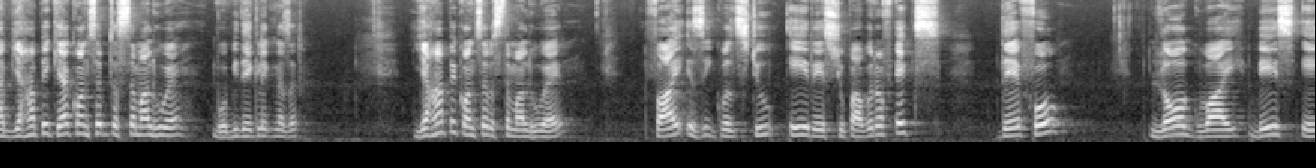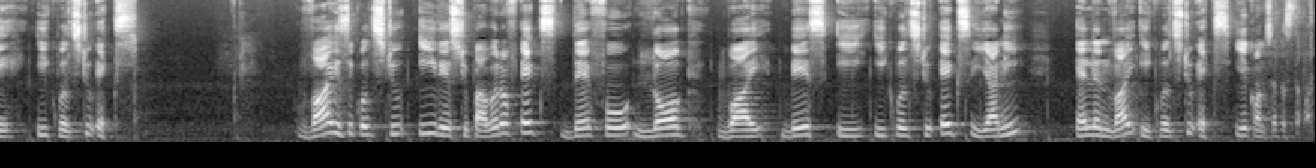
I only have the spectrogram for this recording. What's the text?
अब यहाँ पे क्या कॉन्सेप्ट इस्तेमाल हुआ है वो भी देख ले एक नज़र यहाँ पे कॉन्सेप्ट इस्तेमाल हुआ है phi is equals to e raise to power of x therefore log y base a equals to x. y is equals to e raised to power of x therefore log y base e equals to x यानी ln y equals to x ये कॉन्सेप्ट इस्तेमाल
